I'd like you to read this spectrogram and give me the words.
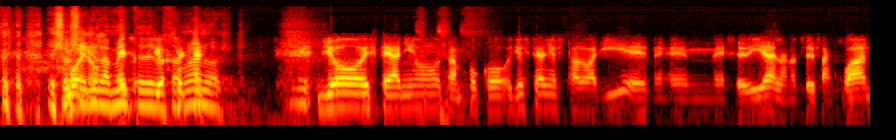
eso sigue en la mente de los zamoranos. Yo este año tampoco, yo este año he estado allí en, ese día, en la noche de San Juan,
